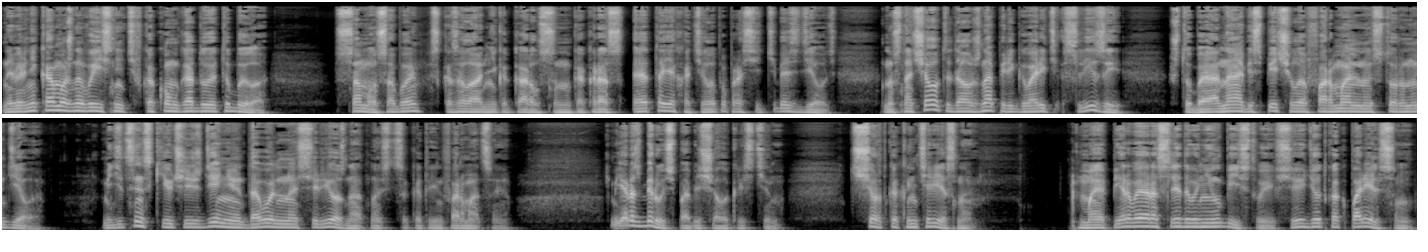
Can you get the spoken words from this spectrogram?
Наверняка можно выяснить, в каком году это было. «Само собой», — сказала Анника Карлсон, — «как раз это я хотела попросить тебя сделать. Но сначала ты должна переговорить с Лизой, чтобы она обеспечила формальную сторону дела. Медицинские учреждения довольно серьезно относятся к этой информации». «Я разберусь», — пообещала Кристин. «Черт, как интересно. Мое первое расследование убийства, и все идет как по рельсам».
